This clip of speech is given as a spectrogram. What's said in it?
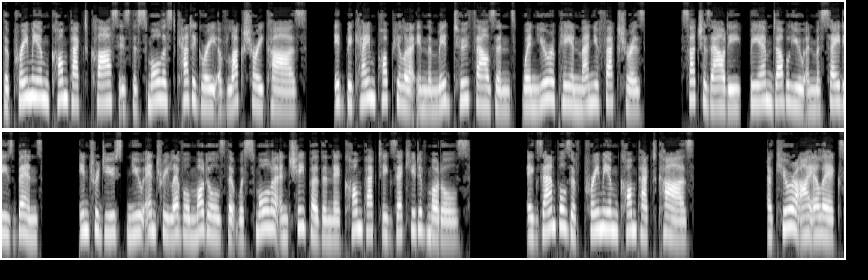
The premium compact class is the smallest category of luxury cars. It became popular in the mid-2000s, when European manufacturers—such as Audi, BMW and Mercedes-Benz, introduced new entry-level models that were smaller and cheaper than their compact executive models. Examples of premium compact cars Acura ILX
